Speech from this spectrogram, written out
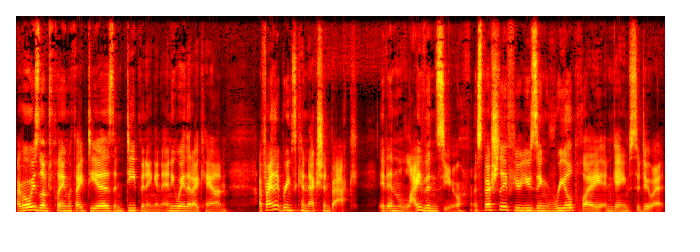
I've always loved playing with ideas and deepening in any way that I can. I find it brings connection back it enlivens you, especially if you're using real play and games to do it.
